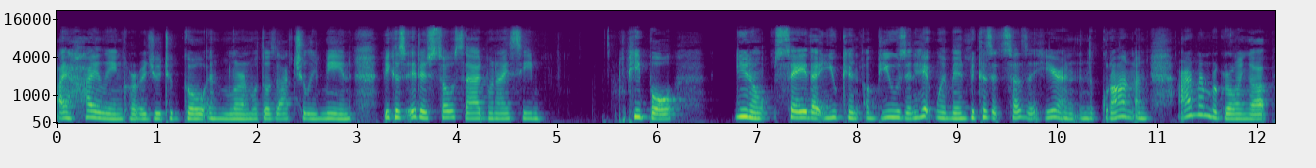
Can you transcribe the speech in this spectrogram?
I highly encourage you to go and learn what those actually mean because it is so sad when I see people you know, say that you can abuse and hit women because it says it here in, in the Quran. And I remember growing up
